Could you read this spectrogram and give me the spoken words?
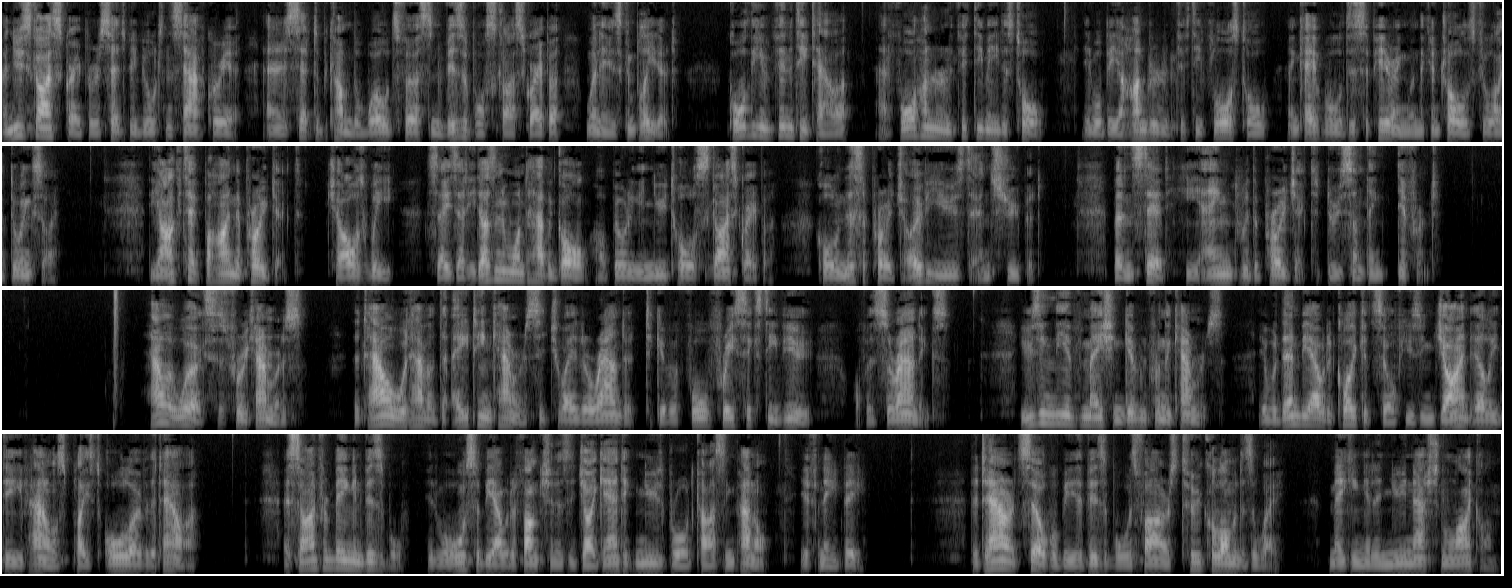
A new skyscraper is set to be built in South Korea, and it is set to become the world's first invisible skyscraper when it is completed. Called the Infinity Tower, at 450 meters tall, it will be 150 floors tall and capable of disappearing when the controllers feel like doing so. The architect behind the project, Charles Wee, says that he doesn't want to have a goal of building a new tall skyscraper, calling this approach overused and stupid. But instead, he aimed with the project to do something different. How it works is through cameras. The tower would have up to 18 cameras situated around it to give a full 360 view of its surroundings. Using the information given from the cameras, it would then be able to cloak itself using giant LED panels placed all over the tower. Aside from being invisible, it will also be able to function as a gigantic news broadcasting panel, if need be. The tower itself will be visible as far as two kilometers away, making it a new national icon.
